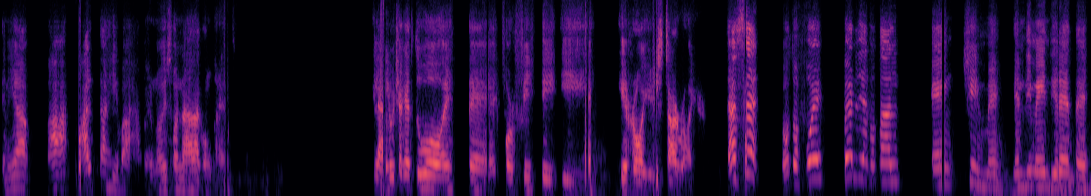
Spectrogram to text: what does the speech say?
tenía altas y bajas, pero no hizo nada concreto. La lucha que tuvo este 450 y, y Roger, Star Roger. That's it. Otro fue pérdida total en chisme, en dime indirecte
